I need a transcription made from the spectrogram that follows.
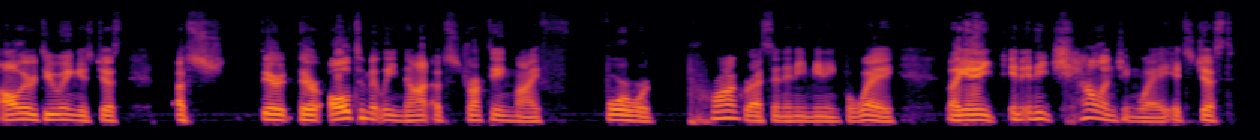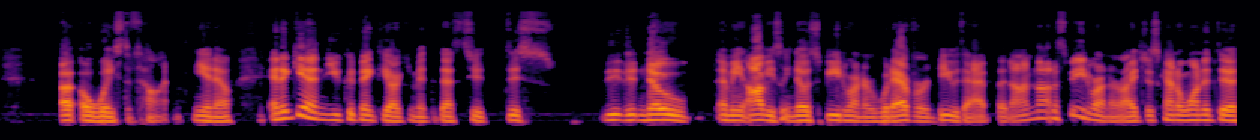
all they're doing is just they're they're ultimately not obstructing my forward progress in any meaningful way, like in any in any challenging way. It's just a, a waste of time, you know. And again, you could make the argument that that's to this. No, I mean, obviously, no speedrunner would ever do that. But I'm not a speedrunner. I just kind of wanted to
